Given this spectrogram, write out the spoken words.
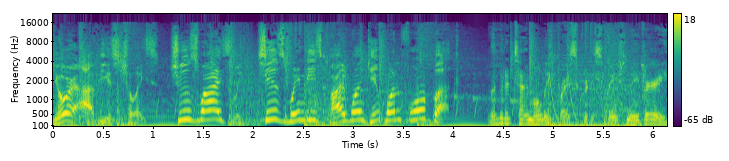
your obvious choice. Choose wisely. Choose Wendy's buy one, get one for a buck. Limited time only. Price of participation may vary.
